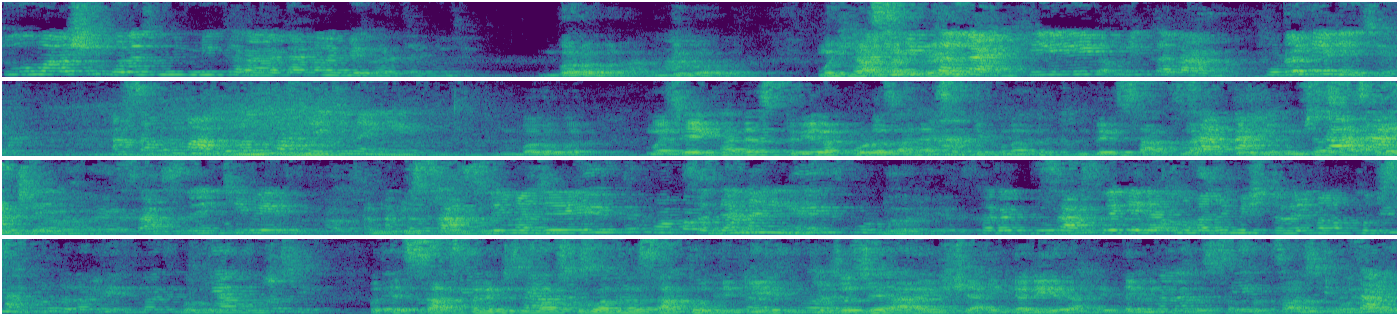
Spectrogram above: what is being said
तू मला शिकवलंस मी करायला काय मला बिघडते म्हणजे. बरोबर अगदी. बरोबर. मग ह्या सगळ्या कला आहे. ही आपली कला पुढे नेण्याची आहे. असं आपण मागून पाहण्याची नाहीये. बरोबर. म्हणजे एखाद्या स्त्रीला पुढे जाण्यासाठी. कुणाला खंबीर साथ लागते ती. तुमच्या सासऱ्यांची. आहे. सासऱ्यांची वेळ आणि आता मिस्टर? सासरे माझे सध्या नाही आहे खरं सासरे गेल्यापासून माझे मिस्टर मला खूप साथ दिली. या गोष्टी पण ते सासऱ्याची तुम्हाला सुरुवातीला साथ होती की तुझं जे आयुष्य आहे करिअर आहे ते मी तुझं सतत चालू ठेवणार आहे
